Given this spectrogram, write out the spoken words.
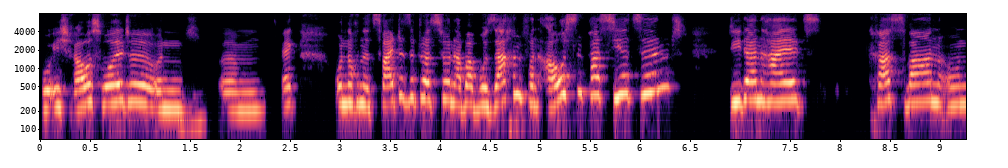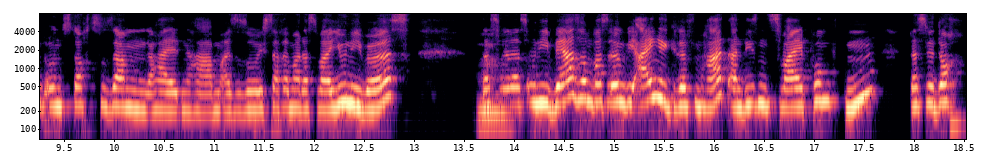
wo ich raus wollte und mhm. ähm, weg. Und noch eine zweite Situation, aber wo Sachen von außen passiert sind, die dann halt krass waren und uns doch zusammengehalten haben. Also so, ich sage immer, das war Universe. Das war mhm. das Universum, was irgendwie eingegriffen hat an diesen zwei Punkten, dass wir doch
